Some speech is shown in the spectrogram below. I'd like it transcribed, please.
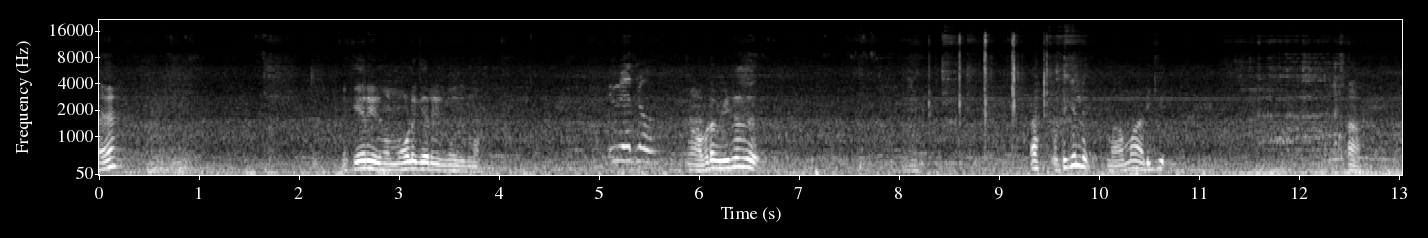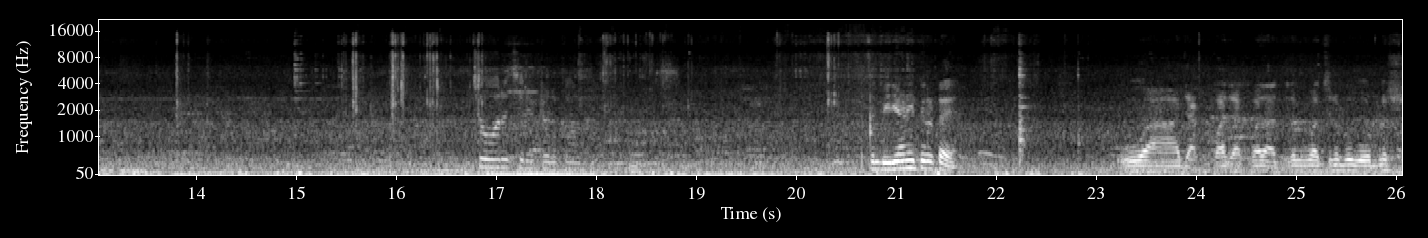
ഏ കയറിയിരുന്നോ മോൾ കയറിയിരുന്നു ഇരുന്നോ അവിടെ വീഴരുത് ആ ഒട്ടിക്കല്ലേ? മാമ അടിക്കും. ആ. ചോറ് ഇച്ചിരിട്ട് കൊടുക്കാം അച്ഛൻ ബിരിയാണി ഇട്ടിട്ടെ? ഓ ആ ചക്ക ചക്ക അച്ഛനപ്പോ അച്ഛനപ്പോ ഗോഡ് ബ്ലഷ്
